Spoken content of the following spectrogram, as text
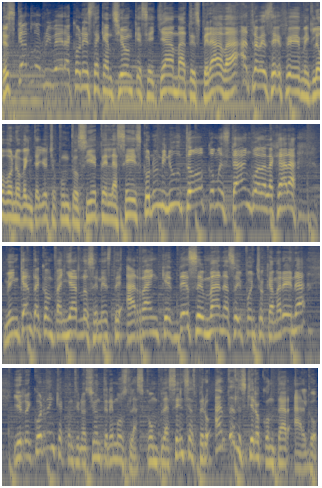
es Carlos Rivera con esta canción que se llama Te Esperaba a través de FM Globo 98.7, las 6 con un minuto. ¿Cómo están, Guadalajara? Me encanta acompañarlos en este arranque de semana. Soy Poncho Camarena y recuerden que a continuación tenemos las complacencias, pero antes les quiero contar algo.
